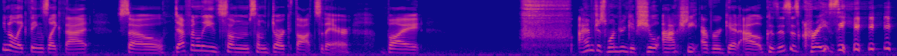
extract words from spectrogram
you know like things like that so definitely some some dark thoughts there but I'm just wondering if she'll actually ever get out because this is crazy.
